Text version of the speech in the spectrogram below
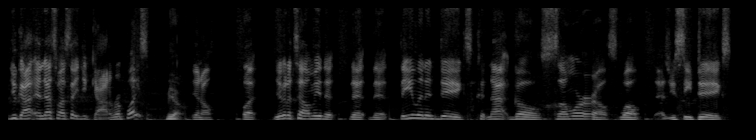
You got, and that's why I say you got to replace them. Yeah. You know, but you're going to tell me that that that Thielen and Diggs could not go somewhere else. Well, as you see, Diggs,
